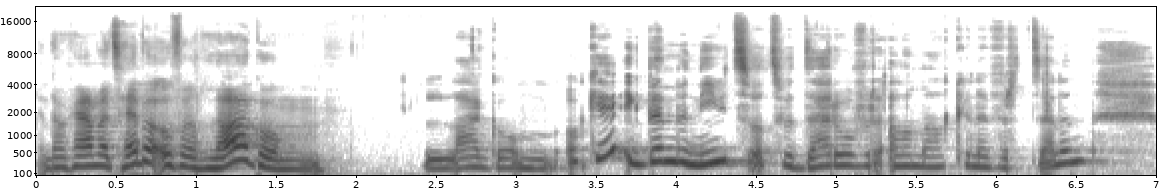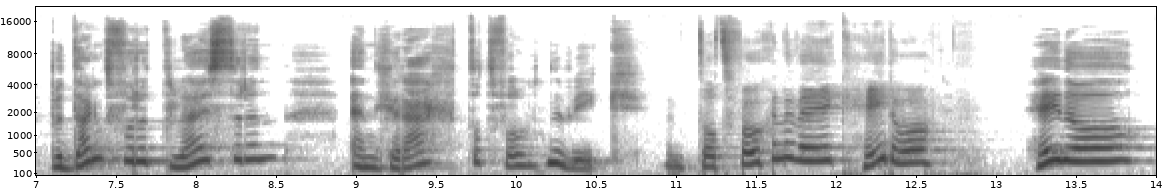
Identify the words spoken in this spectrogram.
Dan gaan we het hebben over Lagom. Lagom. Oké, ik ben benieuwd wat we daarover allemaal kunnen vertellen. Bedankt voor het luisteren en graag tot volgende week. Tot volgende week. Hey door. Hey.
